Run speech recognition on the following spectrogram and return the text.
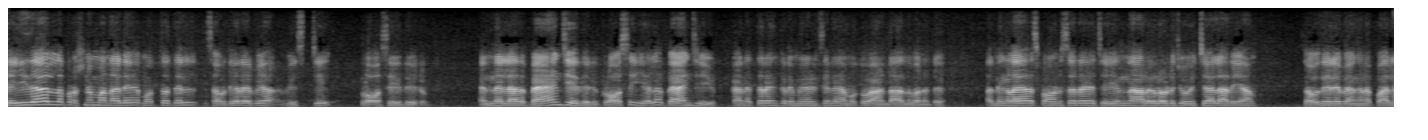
ചെയ്താലുള്ള പ്രശ്നം പറഞ്ഞാൽ മൊത്തത്തിൽ സൗദി അറേബ്യ വിസ്റ്റ് ക്ലോസ് ചെയ്ത് തരും. എന്നല്ലാതെ ബാൻ ചെയ്ത് തരും. ക്ലോസ് ചെയ്യല്ല ബാൻ ചെയ്യും. കാരണം ഇത്തരം ക്രിമിനൽസിനെ നമുക്ക് വേണ്ട എന്ന് പറഞ്ഞിട്ട്. അത് നിങ്ങളെ സ്പോൺസർ ചെയ്യുന്ന ആളുകളോട് ചോദിച്ചാൽ അറിയാം. സൗദി അറേബ്യ അങ്ങനെ പല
